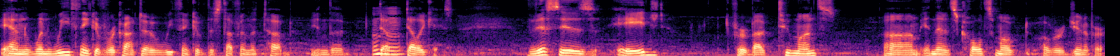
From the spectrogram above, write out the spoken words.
And when we think of ricotta, we think of the stuff in the tub, in the de- deli case. This is aged for about two months, um, and then it's cold smoked over juniper.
